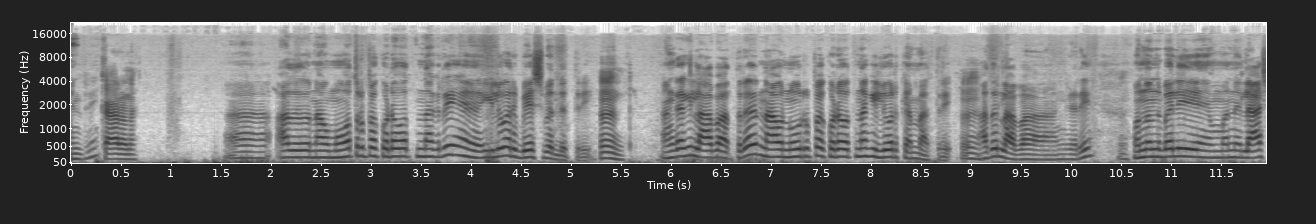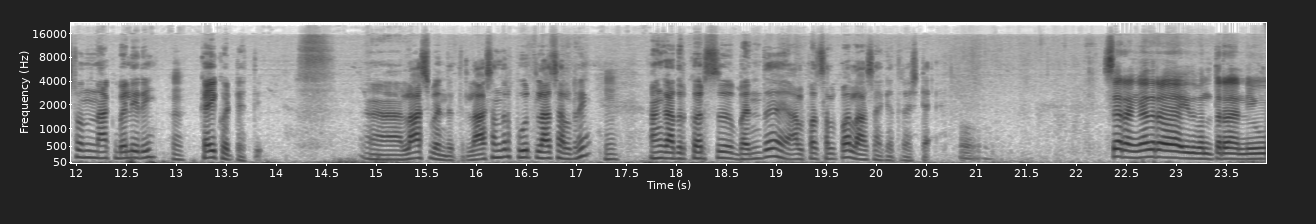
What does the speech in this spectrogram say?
ಏನ್ರಿ? ಕಾರಣ? ಅದು ನಾವು ಮೂವತ್ತು ರೂಪಾಯಿ ಕೊಡೋ ಹೊತ್ನಾಗ ರೀ ಇಳುವರಿ ಬೇಸ್ ಬಂದೈತೆ ರೀ ಹಂಗಾಗಿ ಲಾಭ ಆತ್ರಿ ನಾವು ನೂರು ರೂಪಾಯಿ ಕೊಡೋ ಹೊತ್ನಾಗ ಇಳುವರಿ ಕಮ್ಮಿ ಆತ್ರಿ. ಅದು ಲಾಭ ಹಂಗ ರೀ. ಒಂದೊಂದು ಬೆಲೆ ಮೊನ್ನೆ ಲಾಸ್ಟ್ ಒಂದು ನಾಲ್ಕು ಬೆಲೆ ರೀ. ಕೈ ಕೊಟ್ಟೈತಿ. ಲಾಸ್ ಬಂದೈತಿ. ಲಾಸ್ ಅಂದ್ರೆ ಪೂರ್ತಿ ಲಾಸ್ ಅಲ್ರಿ. ಹಂಗೆ ಅದ್ರ ಖರ್ಚು ಬಂದು ಅಲ್ಪ ಸ್ವಲ್ಪ ಲಾಸ್ ಆಗೈತ್ರಿ ಅಷ್ಟೇ. ಸರ್ ಹಂಗಂದ್ರೆ ಇದು ಒಂಥರ ನೀವು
